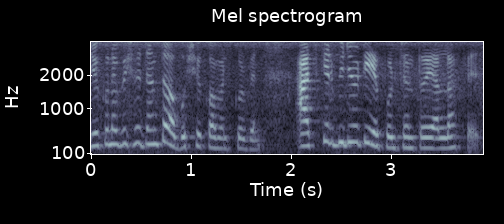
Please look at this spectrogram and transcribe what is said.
যে কোনো বিষয় জানতে অবশ্যই কমেন্ট করবেন। আজকের ভিডিওটি এ পর্যন্তই, আল্লাহ হাফেজ।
